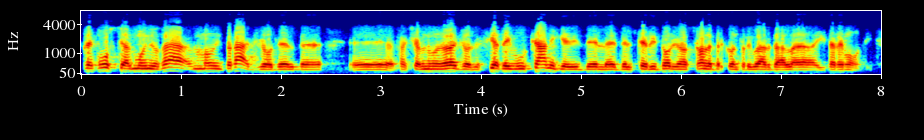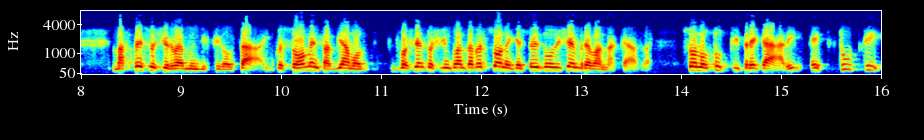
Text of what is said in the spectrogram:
preposti al monitora- monitoraggio, del, eh, facciamo il monitoraggio sia dei vulcani che del, del territorio nazionale per quanto riguarda la, i terremoti ma spesso ci troviamo in difficoltà. In questo momento abbiamo 250 persone che il 31 dicembre vanno a casa, sono tutti precari e tutti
